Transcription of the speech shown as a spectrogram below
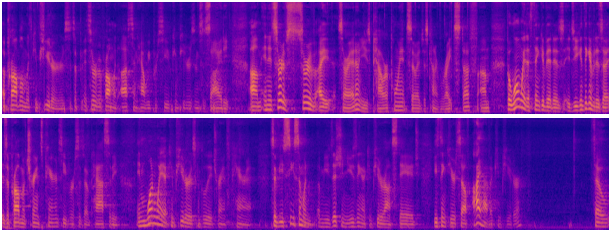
a problem with computers. It's, a, it's sort of a problem with us and how we perceive computers in society. Um, and it's sort of, sort of, I, sorry, I don't use PowerPoint, so I just kind of write stuff. Um, but one way to think of it is, is you can think of it as a, as a problem of transparency versus opacity. In one way, a computer is completely transparent. So if you see someone, a musician, using a computer on stage, you think to yourself, I have a computer, so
